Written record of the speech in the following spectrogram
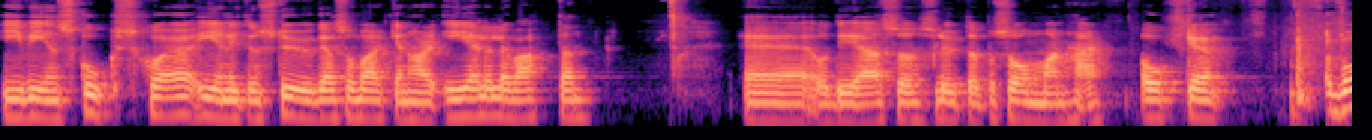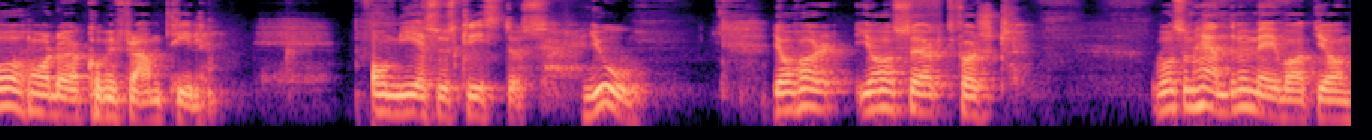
i vid en skogssjö i en liten stuga som varken har el eller vatten. Eh, och det är alltså slutet på sommaren här. Och eh, vad har då jag kommit fram till om Jesus Kristus? Jo, jag har, jag har sökt först. Vad som hände med mig var att jag,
